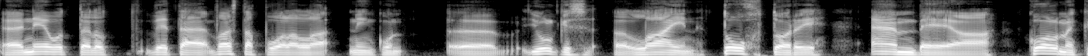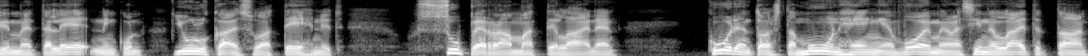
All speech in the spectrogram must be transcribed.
ää, neuvottelut vetää vastapuolella niin kuin julkislain tohtori, MBA, 30 le, niin kuin julkaisua tehnyt superammattilainen 16 muun hengen voimilla. Sinne laitetaan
